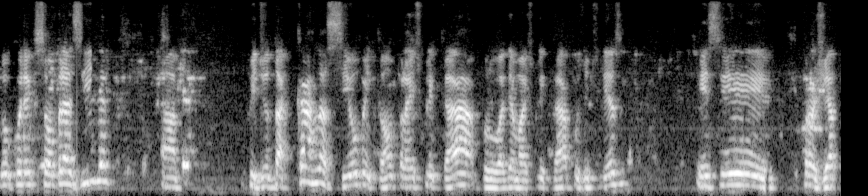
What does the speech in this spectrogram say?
no Conexão Brasília. A pedido da Carla Silva, então, para explicar, para o Ademar explicar, por gentileza, esse projeto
